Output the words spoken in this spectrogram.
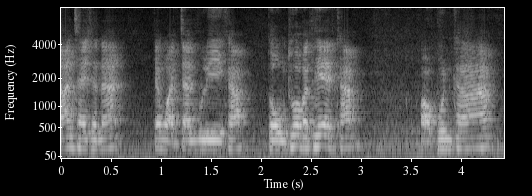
ร้านชัยชนะ จังหวัดจันทบุรีครับตรงทั่วประเทศครับ ขอบคุณครับ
